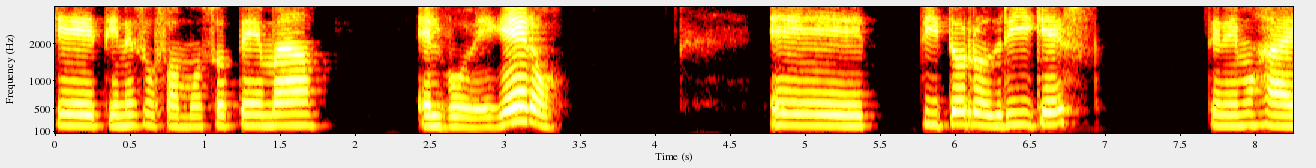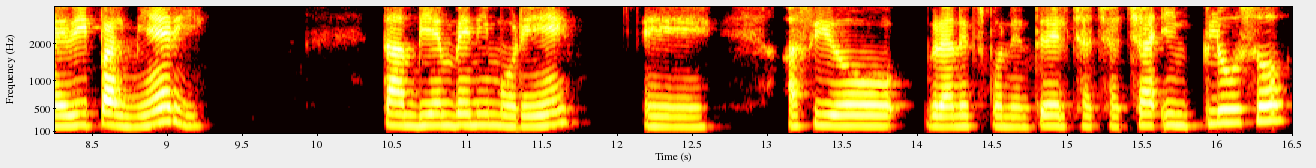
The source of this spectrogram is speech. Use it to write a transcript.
que tiene su famoso tema El Bodeguero. Eh, Tito Rodríguez, tenemos a Eddie Palmieri, también Benny Moré eh, ha sido gran exponente del cha-cha-cha, incluso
